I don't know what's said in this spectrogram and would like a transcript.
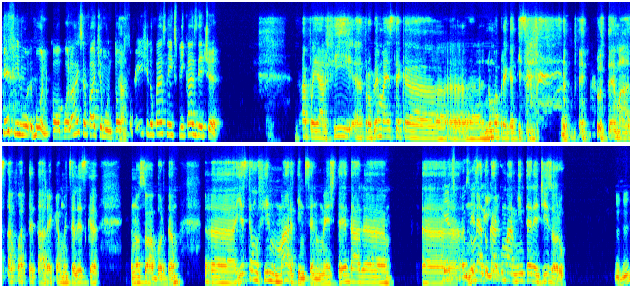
ce filmul... Bun, Coppola, hai să facem un top da. 3 și după aia să ne explicați de ce. Da, păi ar fi. Uh, problema este că uh, nu mă pregătisem pentru tema asta foarte tare, că am înțeles că nu o să o abordăm. Uh, este un film, Martin se numește, dar nu mi-aduc acum aminte regizorul. Uh-huh.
